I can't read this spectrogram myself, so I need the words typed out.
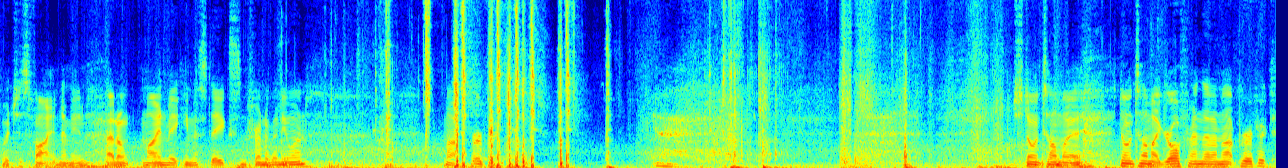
which is fine. I mean, I don't mind making mistakes in front of anyone. Not perfect. Just don't tell my don't tell my girlfriend that I'm not perfect.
